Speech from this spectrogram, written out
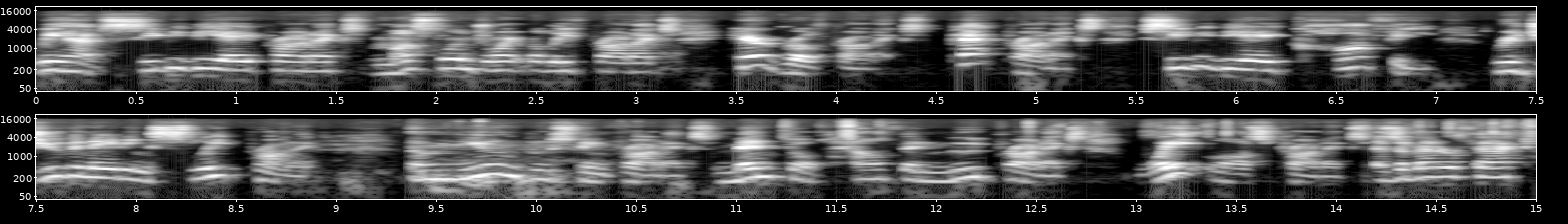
We have CBDA products, muscle and joint relief products, hair growth products, pet products, CBDA coffee, rejuvenating sleep product, immune boosting products, mental health and mood products, weight loss products. As a matter of fact,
